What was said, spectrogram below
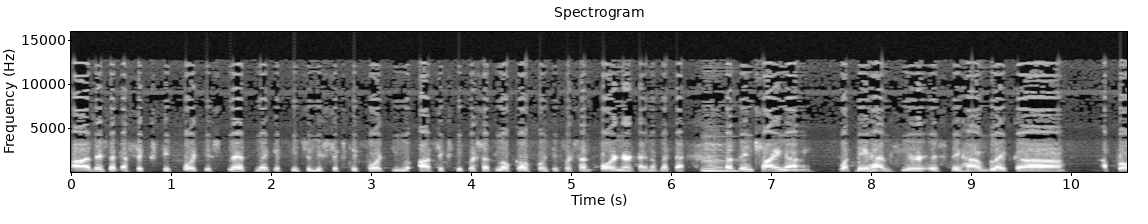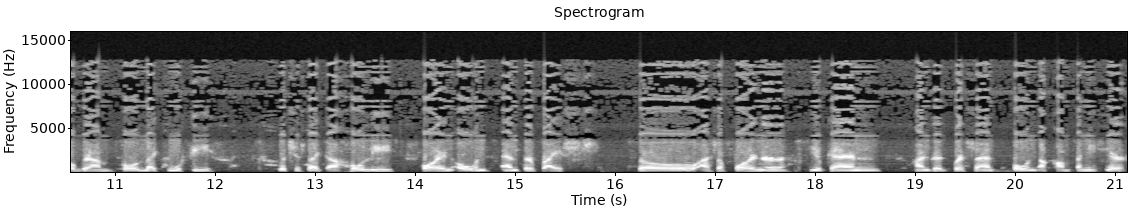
Uh, there's like a 60-40 split. Like it needs to be 60-40, uh, 60% local, 40% foreigner, kind of like that. Mm. But in China, what they have here is they have like a, a program called like WFOE, which is like a wholly foreign-owned enterprise. So as a foreigner, you can 100% own a company here.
